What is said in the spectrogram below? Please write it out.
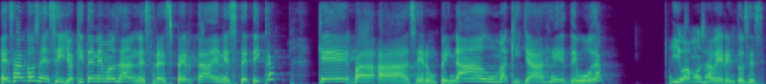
Es algo sencillo. Aquí tenemos a nuestra experta en estética que va a hacer un peinado, un maquillaje de boda y vamos a ver entonces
